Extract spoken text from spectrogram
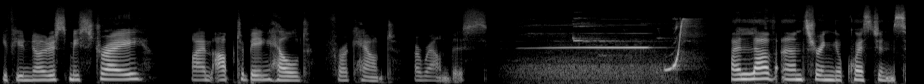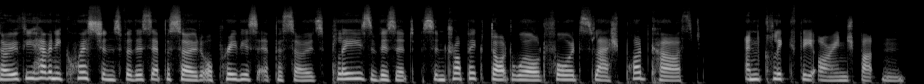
If you notice me stray, I am up to being held for account around this. I love answering your questions. So if you have any questions for this episode or previous episodes, please visit syntropic.world forward slash podcast and click the orange button.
